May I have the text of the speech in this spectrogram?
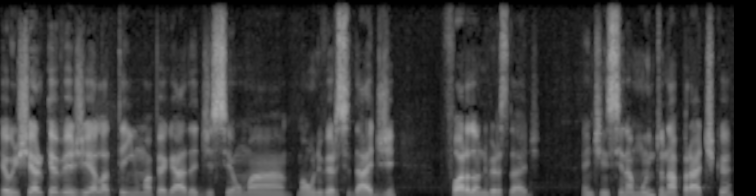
eu enxergo que a VG ela tem uma pegada de ser uma, uma universidade fora da universidade. A gente ensina muito na prática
